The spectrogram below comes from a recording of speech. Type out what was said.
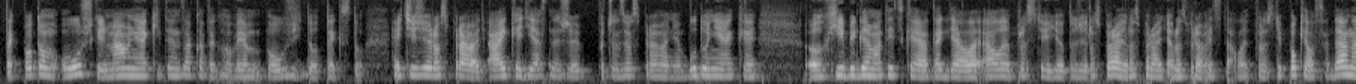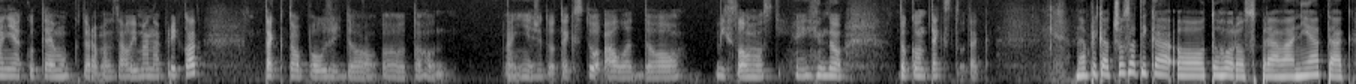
tak potom už, keď mám nejaký ten základ, tak ho viem použiť do textu. Hej, čiže rozprávať, aj keď jasné, že počas rozprávania budú nejaké uh, chyby gramatické a tak ďalej, ale proste ide o to, že rozprávať, rozprávať a rozprávať stále. Proste pokiaľ sa dá na nejakú tému, ktorá ma zaujíma napríklad, tak to použiť do uh, toho, ani nie že do textu, ale do výslovnosti, hej, do, do kontextu. Tak. Napríklad, čo sa týka o, toho rozprávania, tak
